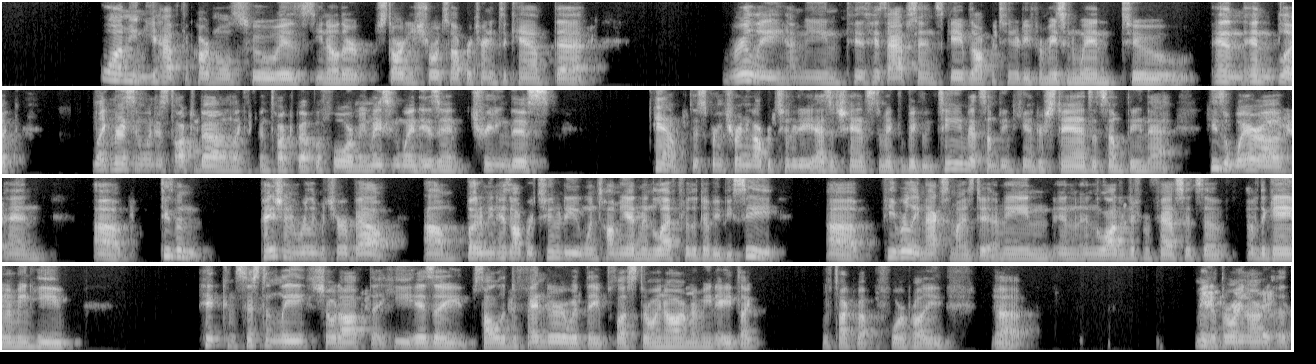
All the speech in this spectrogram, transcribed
Well, I mean, you have the Cardinals, who is you know their starting shortstop returning to camp. That really, I mean, his his absence gave the opportunity for Masyn Winn to and and look, like Masyn Winn has talked about and like it's been talked about before. I mean, Masyn Winn isn't treating this camp, the spring training opportunity, as a chance to make the big league team. That's something he understands. It's something that he's aware of, and uh, he's been patient and really mature about. Um, but I mean, his opportunity when Tommy Edman left for the WBC, uh, he really maximized it. I mean, in, in a lot of different facets of of the game. I mean, he hit consistently, showed off that he is a solid defender with a plus throwing arm. I mean, eight like we've talked about before, probably uh, I mean, a throwing arm. Uh,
